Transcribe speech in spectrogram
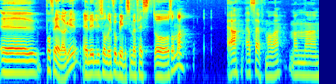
eh, på fredager, eller litt sånn i forbindelse med fest og sånn, da? Ja, jeg ser for meg det, men uh,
